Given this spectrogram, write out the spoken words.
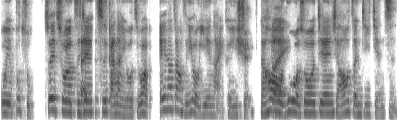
我也不煮，所以除了直接吃橄榄油之外，哎，那这样子又有椰奶可以选。然后如果说今天想要增肌减脂，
